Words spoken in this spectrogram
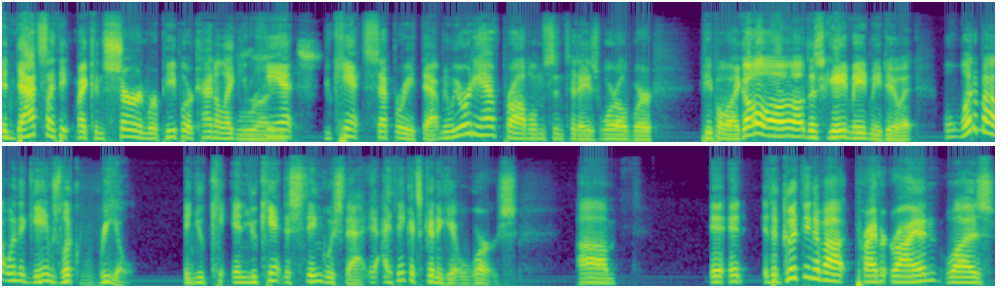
and that's I think my concern where people are kind of like you right. can't you can't separate that. I mean, we already have problems in today's world where people are like, oh, oh, oh, this game made me do it. Well, what about when the games look real and you can't, and you can't distinguish that? I think it's going to get worse. Um, it, it, the good thing about Private Ryan was,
